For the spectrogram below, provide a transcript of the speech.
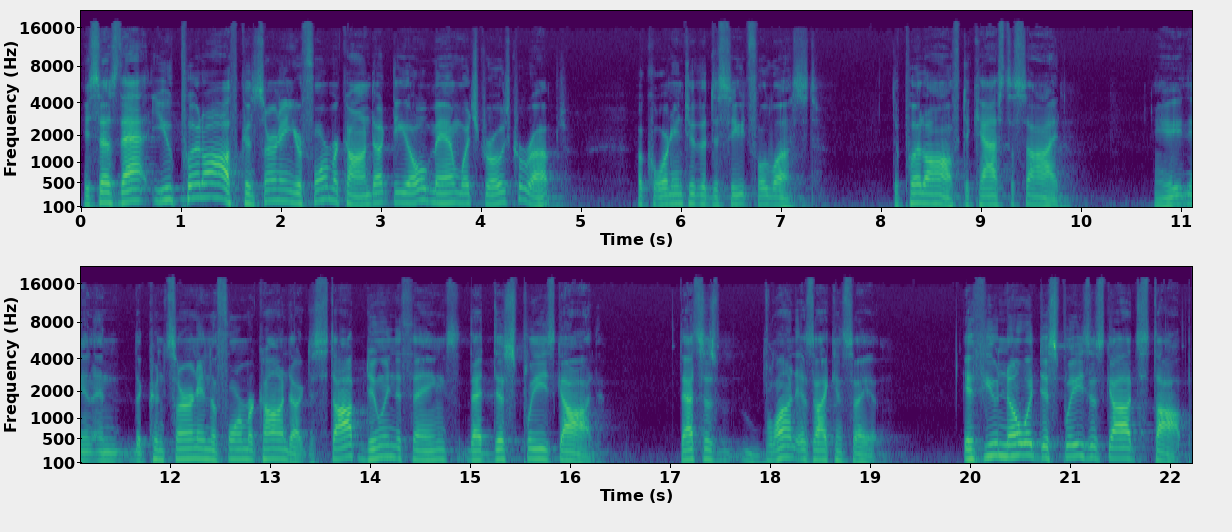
He says that you put off concerning your former conduct the old man which grows corrupt according to the deceitful lust, to put off, to cast aside. And the concerning the former conduct, to stop doing the things that displease God. That's as blunt as I can say it. If you know what displeases God, stop.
